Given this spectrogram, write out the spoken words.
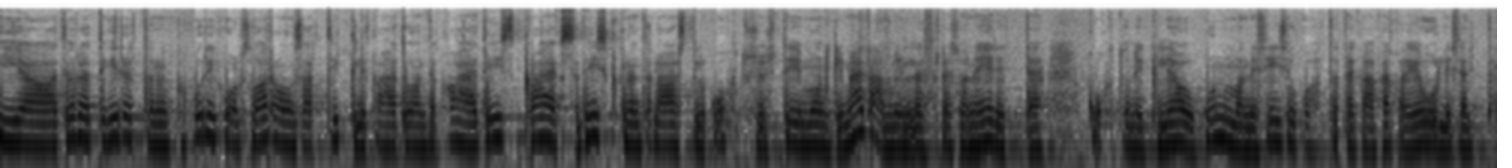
Ja te olete kirjutanud ka kurikuulsa arvamusartikli kahe tuhande kaheteist, kaheksateistkümnendal aastal Kohtusüsteem ongi mäda, milles resoneerite kohtunik Leo Kunmani seisukohtadega väga jõuliselt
